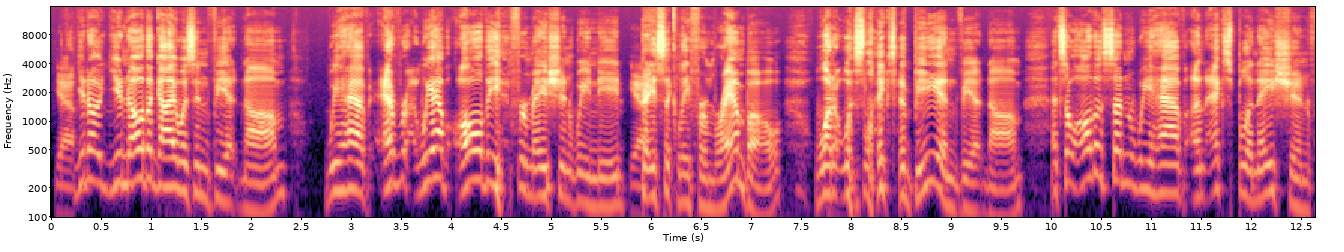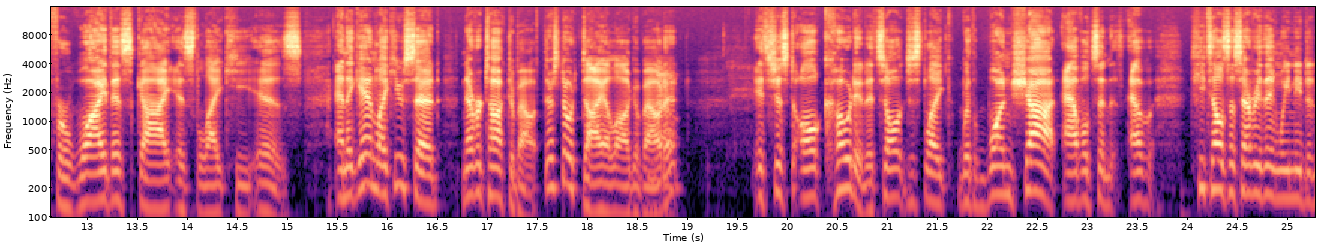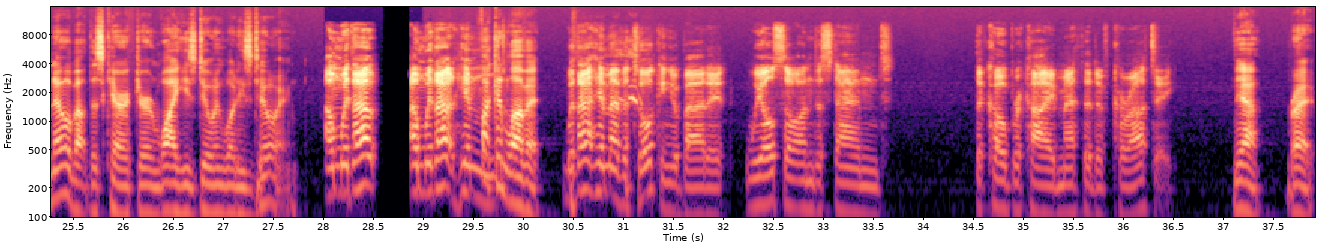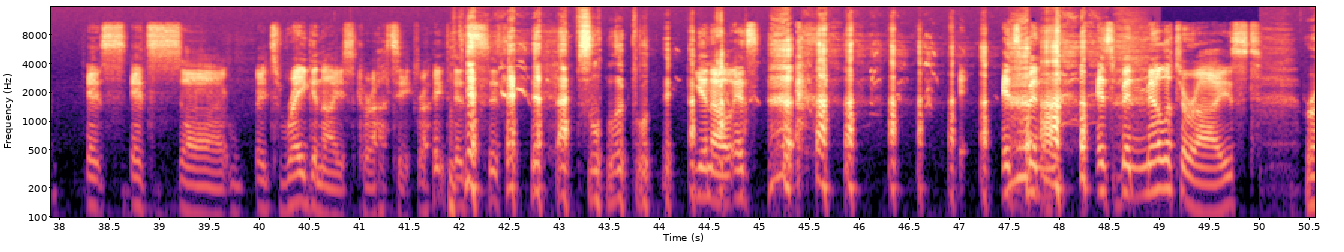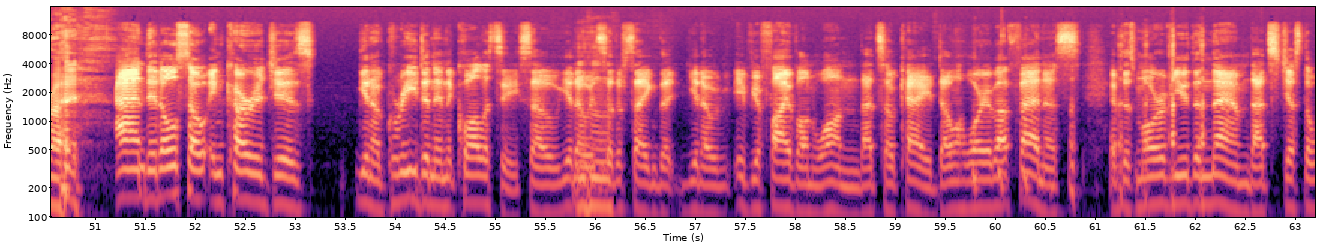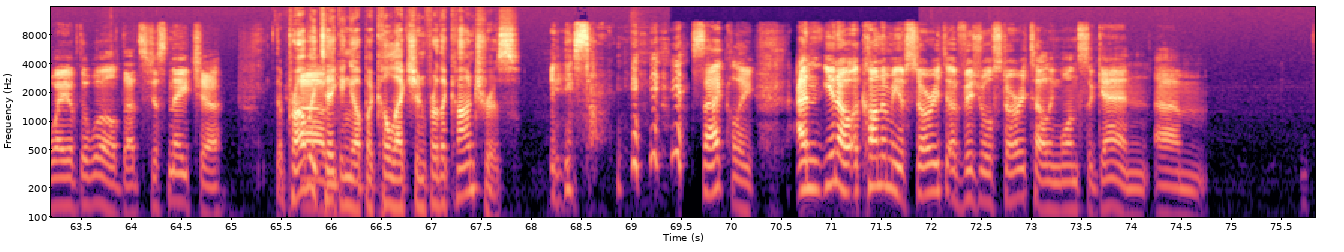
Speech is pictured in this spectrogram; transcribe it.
yeah. You know, you know the guy was in Vietnam. We have every, we have all the information we need, Yeah. basically from Rambo, what it was like to be in Vietnam, and so all of a sudden we have an explanation for why this guy is like he is. And again, like you said, never talked about. There's no dialogue about No. it it's just all coded. It's all just like with one shot, Avildsen, he tells us everything we need to know about this character and why he's doing what he's doing. and without and without him Fucking love it. without him ever talking about it, we also understand the Cobra Kai method of karate. Yeah, right. It's it's uh it's Reaganized karate, right? It's, it's Absolutely. you know it's it's been it's been militarized, right. and it also encourages you know greed and inequality. So you know it's Mhm. sort of saying that you know if you're five on one, that's okay. Don't worry about fairness. if there's more of you than them, that's just the way of the world. That's just nature. They're probably Um, taking up a collection for the Contras. exactly and you know economy of story of visual storytelling once again um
